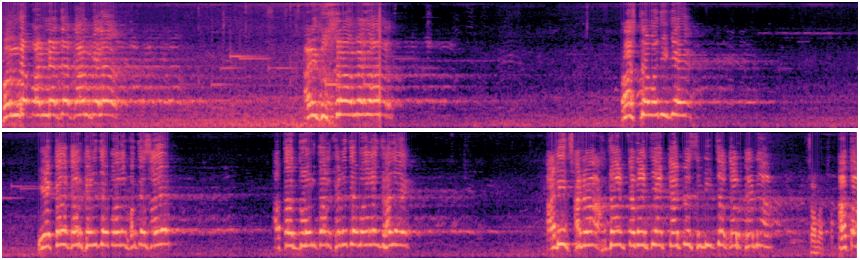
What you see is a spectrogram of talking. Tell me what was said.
बंद पाडण्याचं काम केलं. आणि दुसरा उमेदवार राष्ट्रवादीचे एका कारखान्याचे मालक होते साहेब. आता दोन कारखान्याचे मालक झाले. अडीच हजार हजार टनाच्या कॅपॅसिटीचा कारखाना आता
